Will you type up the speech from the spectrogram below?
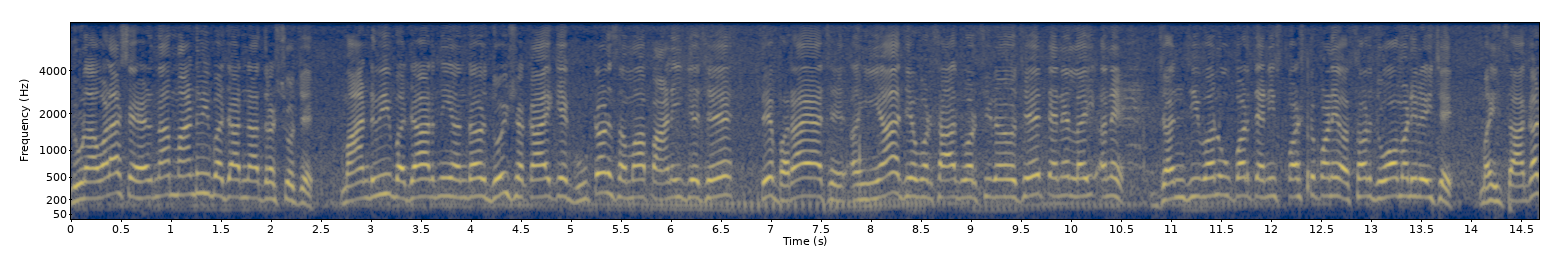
લુણાવાડા શહેરના માંડવી બજારના દ્રશ્યો છે. માંડવી બજારની અંદર જોઈ શકાય કે ઘૂંટણ સમા પાણી જે છે તે ભરાયા છે. અહીંયા જે વરસાદ વરસી રહ્યો છે તેને લઈ અને જનજીવન ઉપર તેની સ્પષ્ટપણે અસર જોવા મળી રહી છે. મહીસાગર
